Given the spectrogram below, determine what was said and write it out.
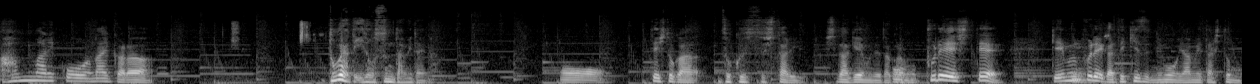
あんまりこうないからどうやって移動するんだみたいな。って人が続出したりしてたゲームでだからもううん。プレイしてゲームプレイができずにもうやめた人も、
